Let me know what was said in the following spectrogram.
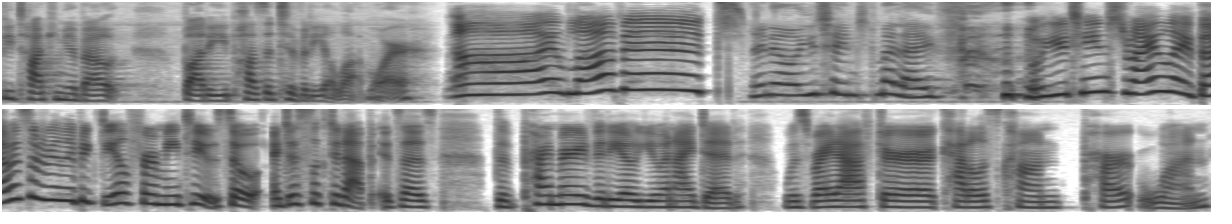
be talking about body positivity a lot more I love it. I know you changed my life. well, oh, you changed my life. That was a really big deal for me, too. So I just looked it up. It says the primary video you and I did was right after Catalyst Con Part One.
